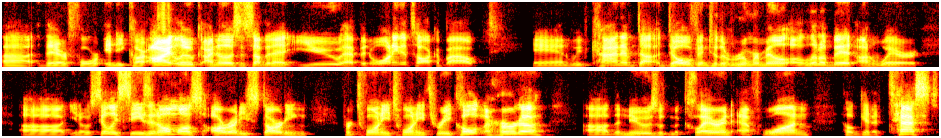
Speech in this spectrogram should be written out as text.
uh, there for IndyCar. All right, Luke, I know this is something that you have been wanting to talk about, and we've kind of do- dove into the rumor mill a little bit on where, uh, you know, silly season almost already starting for 2023. Colton Herta, uh, the news with McLaren F1, he'll get a test.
